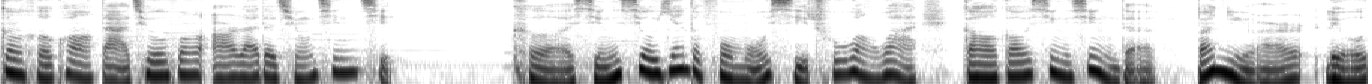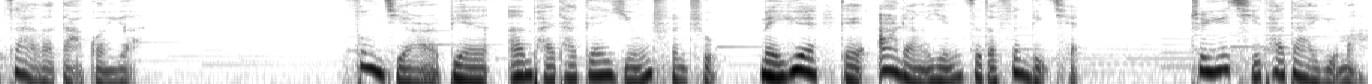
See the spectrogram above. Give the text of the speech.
更何况打秋风而来的穷亲戚，可邢岫烟的父母喜出望外，高高兴兴地把女儿留在了大观园。凤姐儿便安排她跟迎春住，每月给二两银子的份礼钱。至于其他待遇嘛，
